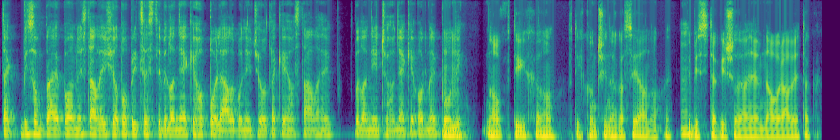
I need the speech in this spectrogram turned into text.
tak by som práve po mne stále išiel popri ceste vedľa nejakého poľa alebo niečoho takého stále, hej podľa niečoho, nejaké ornej pôdy. Mm. No v tých, v tých končinách asi áno. Mm. Keby si tak išiel, ja neviem, na Orave, tak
